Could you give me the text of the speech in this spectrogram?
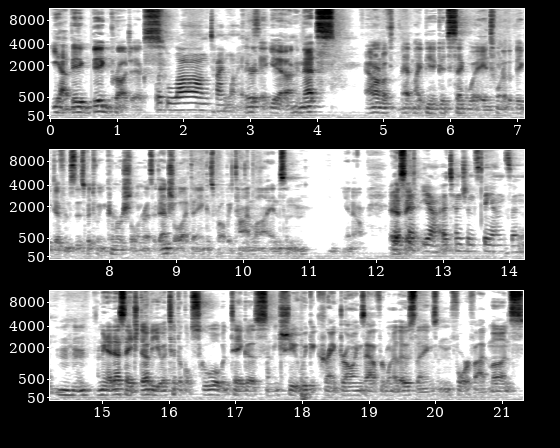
yeah, big big projects with long timelines. There, yeah, and that's I don't know if that might be a good segue into one of the big differences between commercial and residential. I think is probably timelines and you know at SH- yeah attention spans and mm-hmm. I mean at SHW a typical school would take us I mean shoot we could crank drawings out for one of those things in four or five months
